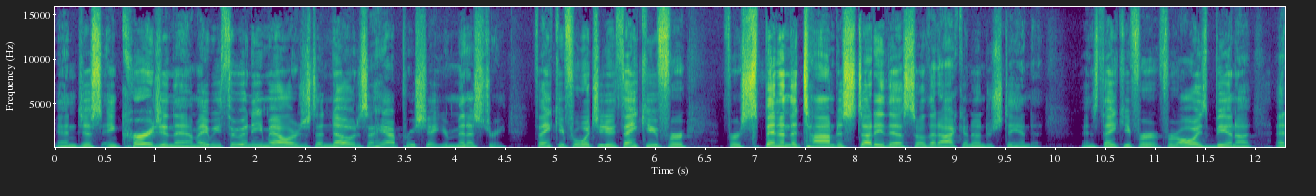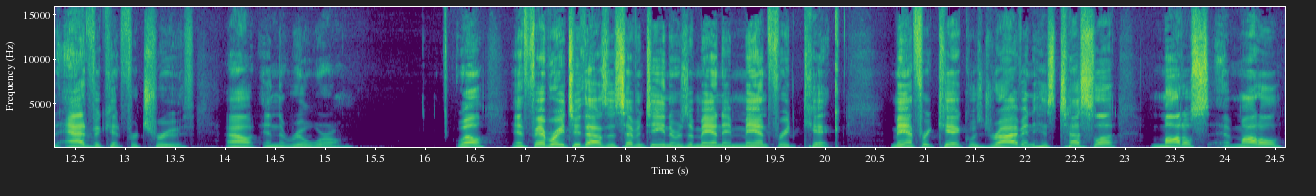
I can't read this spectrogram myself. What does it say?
and just encouraging them, maybe through an email or just a note to say, hey, I appreciate your ministry. Thank you for what you do. Thank you for for spending the time to study this so that I can understand it. And thank you for, for always being a, an advocate for truth out in the real world. Well, in February 2017, there was a man named Manfred Kick. Manfred Kick was driving his Tesla Model, uh, Model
